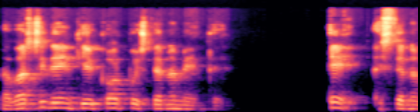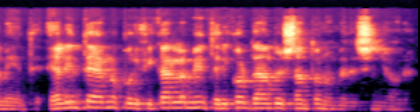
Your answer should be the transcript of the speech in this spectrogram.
lavarsi i denti e il corpo esternamente e esternamente e all'interno purificare la mente ricordando il santo nome del Signore.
